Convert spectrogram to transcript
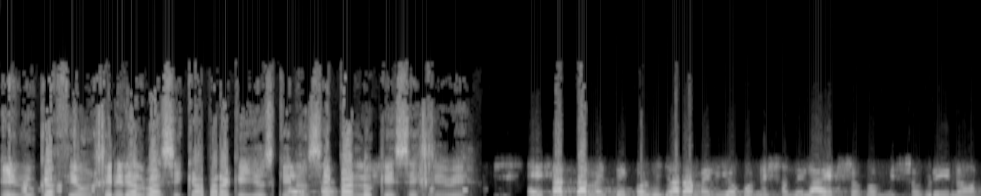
Educación general básica para aquellos que no sepan lo que es EGB. Exactamente, porque yo ahora me lío con eso de la ESO con mis sobrinos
